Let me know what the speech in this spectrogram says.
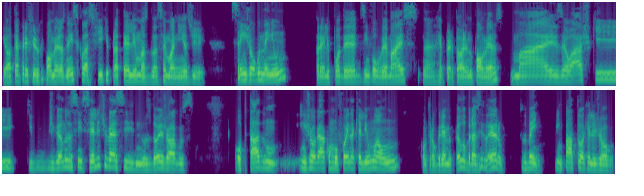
Eu até prefiro que o Palmeiras nem se classifique para ter ali umas duas semaninhas de sem jogo nenhum para ele poder desenvolver mais né, repertório no Palmeiras. Mas eu acho que, que, digamos assim, se ele tivesse nos dois jogos optado em jogar como foi naquele 1 a 1 contra o Grêmio pelo brasileiro, tudo bem, empatou aquele jogo.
